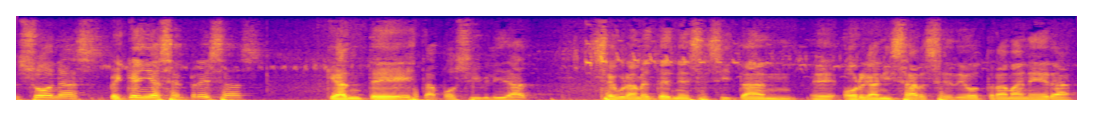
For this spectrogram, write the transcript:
zonas, pequeñas empresas que ante esta posibilidad seguramente necesitan eh, organizarse de otra manera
